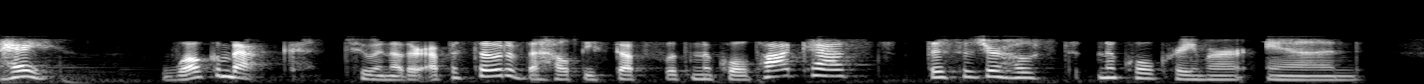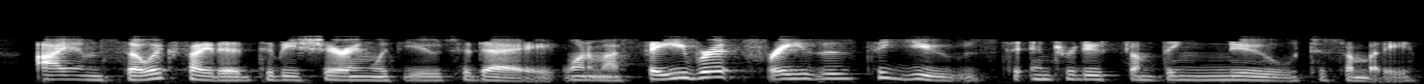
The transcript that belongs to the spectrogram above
Hey, welcome back to another episode of the Healthy Steps with Nicole podcast. This is your host, Nicole Kramer, and I am so excited to be sharing with you today one of my favorite phrases to use to introduce something new to somebody.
